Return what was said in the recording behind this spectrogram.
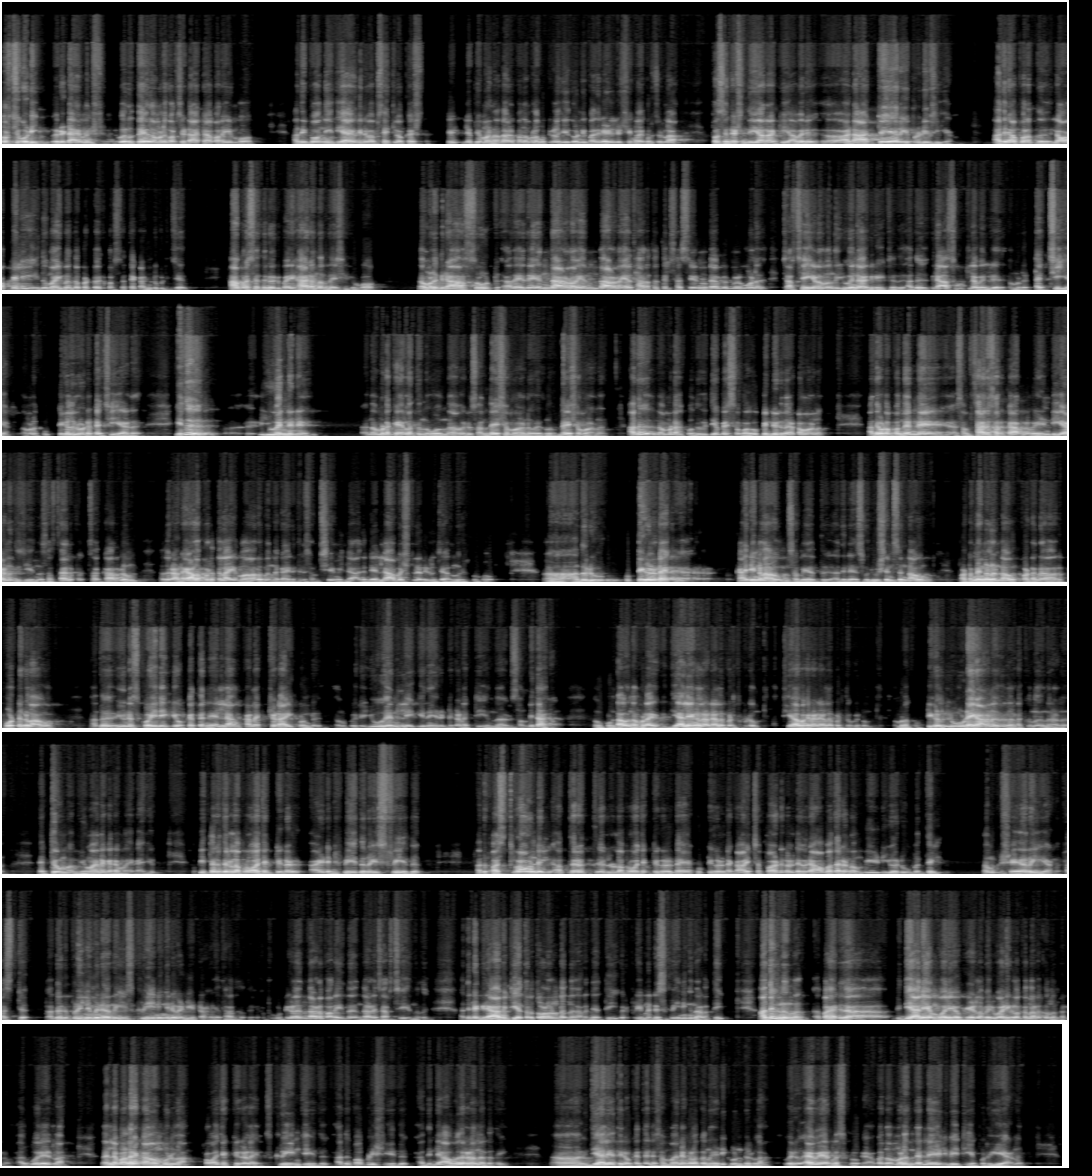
കുറച്ചുകൂടി ഒരു ഡയമെൻഷൻ. വെറുതെ നമ്മൾ കുറച്ച് ഡാറ്റ പറയുമ്പോൾ അതിപ്പോ നീതി ആയോഗിന്റെ വെബ്സൈറ്റിലൊക്കെ ലഭ്യമാണ്. അതാണ് ഇപ്പൊ നമ്മളെ കുട്ടികൾ ചെയ്തുകൊണ്ട് പതിനേഴ് ലക്ഷ്യങ്ങളെ കുറിച്ചുള്ള പ്രസന്റേഷൻ തയ്യാറാക്കി അവർ ആ ഡാറ്റയെ റീപ്രൊഡ്യൂസ് ചെയ്യുക. അതിനപ്പുറത്ത് ലോക്കലി ഇതുമായി ബന്ധപ്പെട്ട ഒരു പ്രശ്നത്തെ കണ്ടുപിടിച്ച് ആ പ്രശ്നത്തിന് ഒരു പരിഹാരം നിർദ്ദേശിക്കുമ്പോൾ നമ്മൾ ഗ്രാസ് റൂട്ട് അതായത് എന്താണോ എന്താണോ യഥാർത്ഥത്തിൽ സസ്റ്റൈനബിൾ ഡെവലപ്മെന്റ് ഗോൾ ചർച്ച ചെയ്യണമെന്ന് യു എൻ ആഗ്രഹിച്ചത് അത് ഗ്രാസ് റൂട്ട് ലെവലിൽ നമ്മൾ ടച്ച് ചെയ്യാണ്. നമ്മൾ കുട്ടികളിലൂടെ ടച്ച് ചെയ്യാണ്. ഇത് യു എന്നിന് നമ്മുടെ കേരളത്തിൽ നിന്ന് പോകുന്ന ഒരു സന്ദേശമാണ് ഒരു നിർദ്ദേശമാണ്. അത് നമ്മുടെ പൊതുവിദ്യാഭ്യാസ വകുപ്പിന്റെ ഒരു നേട്ടമാണ്. അതോടൊപ്പം തന്നെ സംസ്ഥാന സർക്കാരിന് വേണ്ടിയാണ് ഇത് ചെയ്യുന്നത്. സംസ്ഥാന സർക്കാരിനും അതൊരു അടയാളപ്പെടുത്തലായി മാറും എന്ന കാര്യത്തിൽ സംശയമില്ല. അതിന്റെ എല്ലാ മെഷീനറികളും ചേർന്ന് നിൽക്കുമ്പോൾ അതൊരു കുട്ടികളുടെ കാര്യങ്ങളാവും സമയത്ത് അതിന് സൊല്യൂഷൻസ് ഉണ്ടാവും പഠനങ്ങൾ ഉണ്ടാവും പഠന റിപ്പോർട്ടുകളാവും. അത് യുനെസ്കോയിലേക്കും ഒക്കെ തന്നെ എല്ലാം കണക്റ്റഡ് ആയിക്കൊണ്ട് നമുക്കൊരു യു എന്നിലേക്ക് നേരിട്ട് കണക്ട് ചെയ്യുന്ന ഒരു സംവിധാനം നമുക്കുണ്ടാവും. നമ്മുടെ വിദ്യാലയങ്ങൾ അടയാളപ്പെടുത്തപ്പെടും. അധ്യാപകർ അടയാളപ്പെടുത്തപ്പെടും നമ്മുടെ കുട്ടികളിലൂടെയാണ് ഇത് നടക്കുന്നത് എന്നാണ് ഏറ്റവും അഭിമാനകരമായ കാര്യം. അപ്പൊ ഇത്തരത്തിലുള്ള പ്രോജക്റ്റുകൾ ഐഡന്റിഫൈ ചെയ്ത് രജിസ്റ്റർ ചെയ്ത് അത് ഫസ്റ്റ് റൗണ്ടിൽ അത്തരത്തിലുള്ള പ്രോജക്റ്റുകളുടെ കുട്ടികളുടെ കാഴ്ചപ്പാടുകളുടെ ഒരു അവതരണം വീഡിയോ രൂപത്തിൽ നമുക്ക് ഷെയർ ചെയ്യാണ് ഫസ്റ്റ് അതൊരു പ്രിലിമിനറി സ്ക്രീനിങ്ങിന് വേണ്ടിയിട്ടാണ് യഥാർത്ഥത്തിൽ. കുട്ടികൾ എന്താണ് പറയുന്നത് എന്താണ് ചർച്ച ചെയ്യുന്നത് അതിന്റെ ഗ്രാവിറ്റി എത്രത്തോളം ഉണ്ടെന്ന് അറിഞ്ഞെത്തി ഒരു പ്രിലിമിനറി സ്ക്രീനിങ് നടത്തി. അതിൽ നിന്ന് അപ്പൊ ഹരിത വിദ്യാലയം പോലെയൊക്കെയുള്ള പരിപാടികളൊക്കെ നടക്കുന്നുണ്ടല്ലോ. അതുപോലെയുള്ള നല്ല വളരെ കാമ്പുള്ള പ്രോജക്റ്റുകളെ സ്ക്രീൻ ചെയ്ത് അത് പബ്ലിഷ് ചെയ്ത് അതിന്റെ അവതരണം നടത്തി വിദ്യാലയത്തിനൊക്കെ തന്നെ സമ്മാനങ്ങളൊക്കെ നേടിക്കൊണ്ടുള്ള ഒരു അവയർനെസ് പ്രോഗ്രാം അപ്പൊ നമ്മളും തന്നെ എലിവേറ്റ് ചെയ്യപ്പെടുകയാണ്.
